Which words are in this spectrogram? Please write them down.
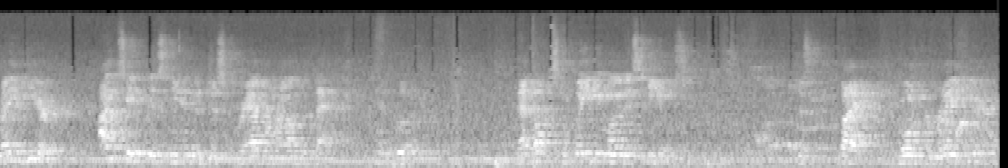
Right here, I take this hand and just grab around the back and hook. That helps to weight him on his heels. Just by going from right here,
